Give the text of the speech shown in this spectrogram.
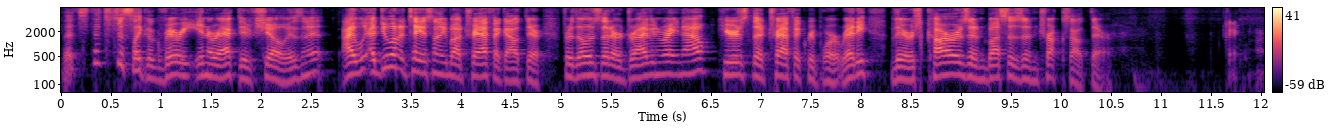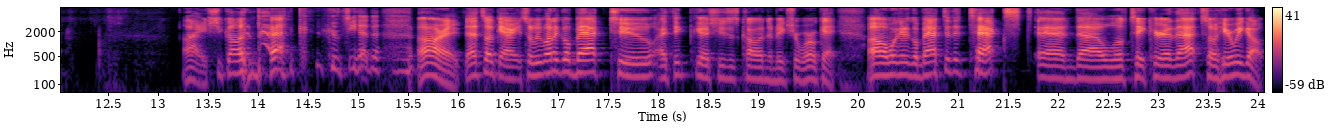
That's that's just like a very interactive show, isn't it? I, I do want to tell you something about traffic out there. For those that are driving right now, here's the traffic report. Ready? There's cars and buses and trucks out there. All right, she calling back because she had to. All right, that's okay. All right, so we want to go back to. I think uh, she's just calling to make sure we're okay. Uh, we're gonna go back to the text and uh, we'll take care of that. So here we go.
